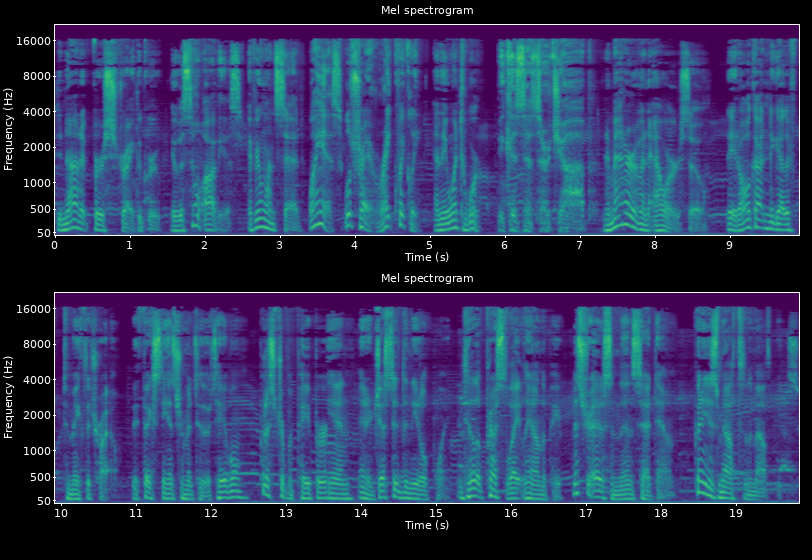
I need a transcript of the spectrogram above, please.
did not at first strike the group. It was so obvious. Everyone said, Why, yes, we'll try it right quickly. And they went to work because that's our job. In a matter of an hour or so, they had all gotten together to make the trial. They fixed the instrument to their table, put a strip of paper in, and adjusted the needle point until it pressed lightly on the paper. Mr. Edison then sat down, putting his mouth to the mouthpiece,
